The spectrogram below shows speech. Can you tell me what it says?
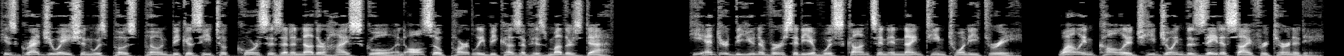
His graduation was postponed because he took courses at another high school and also partly because of his mother's death. He entered the University of Wisconsin in 1923. While in college he joined the Zeta Psi fraternity.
